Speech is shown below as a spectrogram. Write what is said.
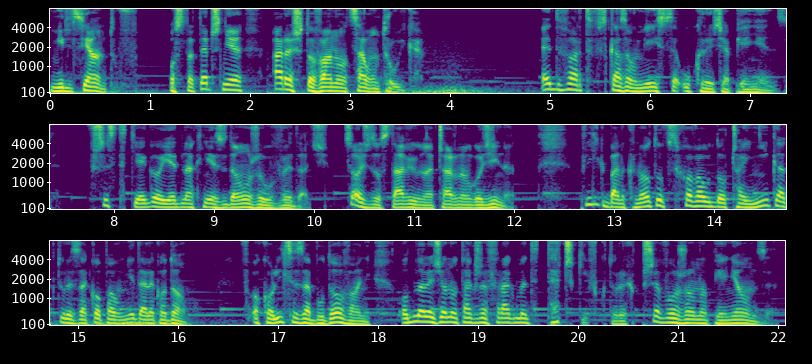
milicjantów. Ostatecznie aresztowano całą trójkę. Edward wskazał miejsce ukrycia pieniędzy. Wszystkiego jednak nie zdążył wydać. Coś zostawił na czarną godzinę. Plik banknotów schował do czajnika, który zakopał niedaleko domu. W okolicy zabudowań odnaleziono także fragment teczki, w których przewożono pieniądze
